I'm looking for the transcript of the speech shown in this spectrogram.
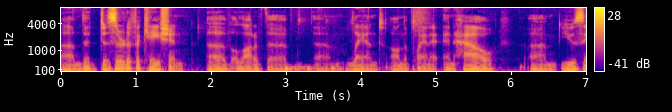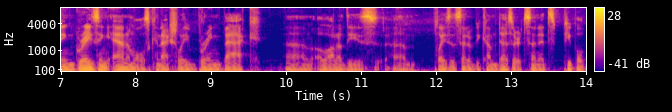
um, the desertification of a lot of the um, land on the planet and how um, using grazing animals can actually bring back um, a lot of these um, places that have become deserts. And it's people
